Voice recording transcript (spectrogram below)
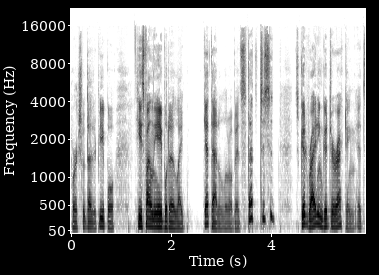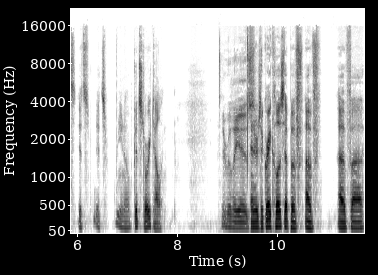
works with other people. He's finally able to like get that a little bit. So that's just it's good writing, good directing. It's it's it's you know good storytelling. It really is. And there's a great close up of of of uh,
